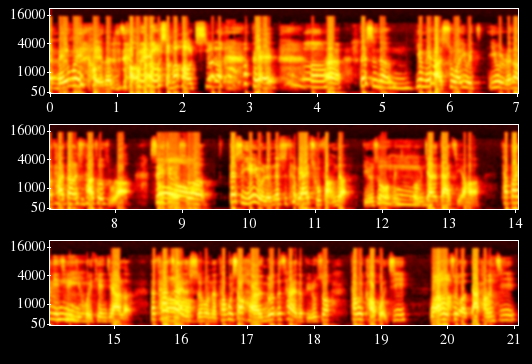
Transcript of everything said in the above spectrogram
很没胃口的，你知道吗？没有什么好吃的。对，呃，但是呢，又没法说，因为因为轮到他，当然是他做主了，所以就是说，但是也有人呢是特别爱厨房的，比如说我们我们家的大姐哈。她八年前已经回天家了。嗯、那她在的时候呢，她会烧很多的菜的，比如说她会烤火鸡，然后做大盘鸡，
